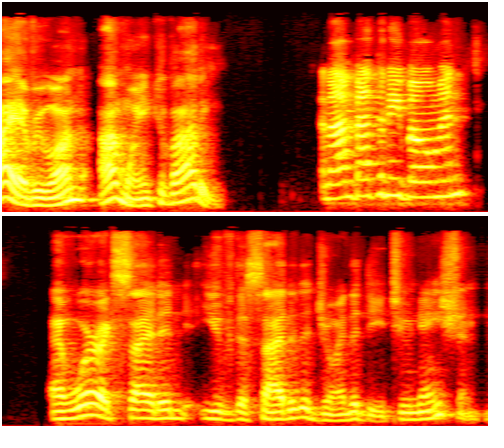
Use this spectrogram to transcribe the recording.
Hi, everyone. I'm Wayne Cavadi. And I'm Bethany Bowman. And we're excited you've decided to join the D2 Nation.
